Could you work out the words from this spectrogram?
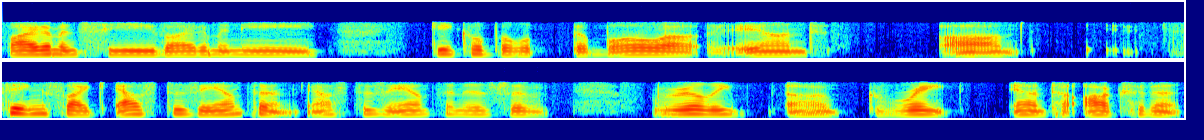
vitamin C, vitamin E, ginkgo biloba and um, things like astaxanthin. Astaxanthin is a really uh, great antioxidant.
